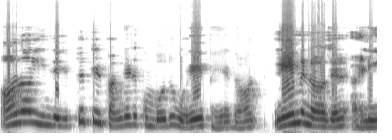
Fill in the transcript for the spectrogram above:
ஆனால் இந்த யுத்தத்தில் பங்கெடுக்கும் போது ஒரே பெயர்தான். நேமநாதன் அணி.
